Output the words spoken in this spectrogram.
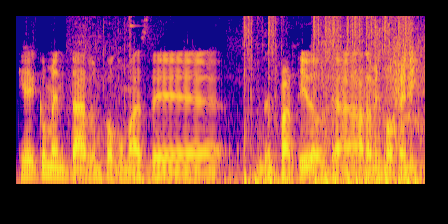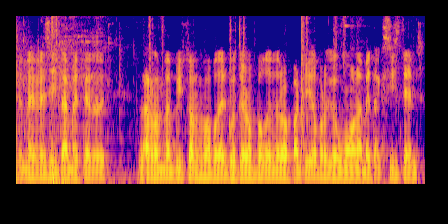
que comentar un poco más de, del partido. O sea, ahora mismo Phoenix necesita meter la ronda de pistolas para poder continuar un poco dentro del partido, porque como la meta Existence,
